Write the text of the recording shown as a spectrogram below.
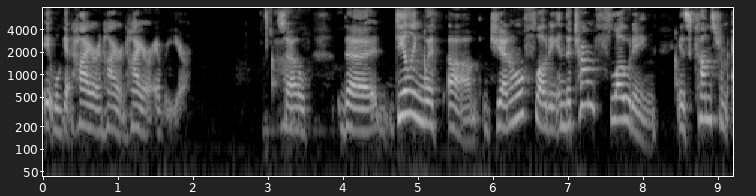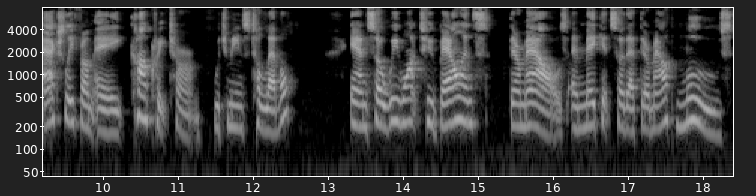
it will get higher and higher and higher every year. So the dealing with um, general floating, and the term floating is comes from actually from a concrete term, which means to level. And so we want to balance their mouths and make it so that their mouth moves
